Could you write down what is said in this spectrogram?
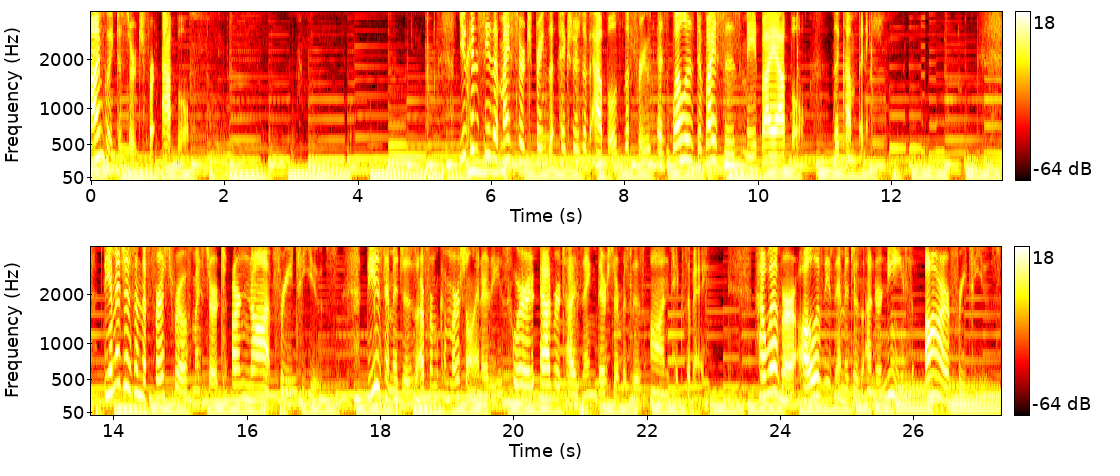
I'm going to search for Apple. You can see that my search brings up pictures of apples, the fruit, as well as devices made by Apple, the company. The images in the first row of my search are not free to use. These images are from commercial entities who are advertising their services on Pixabay. However, all of these images underneath are free to use.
